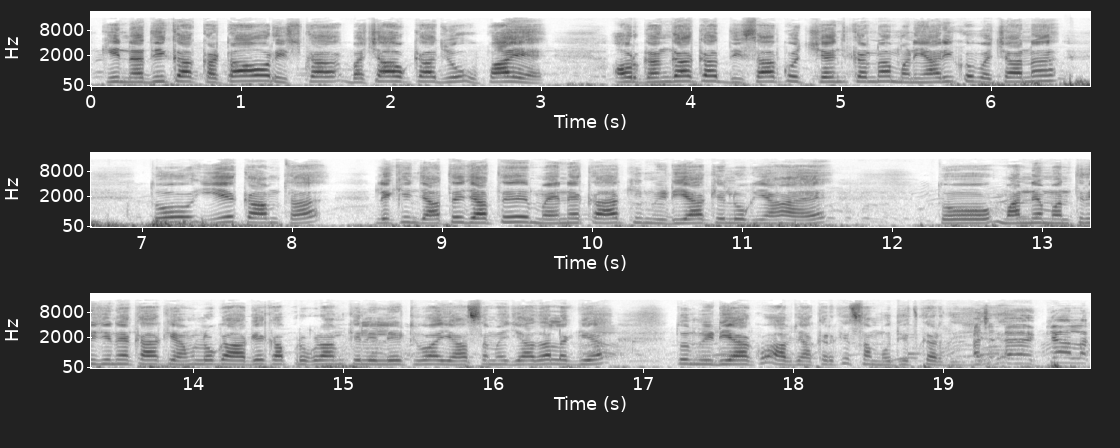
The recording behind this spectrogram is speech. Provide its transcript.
कि नदी का कटाव और इसका बचाव का जो उपाय है और गंगा का दिशा को चेंज करना, मनिहारी को बचाना तो ये काम था। लेकिन जाते जाते मैंने कहा कि मीडिया के लोग यहाँ है तो माननीय मंत्री जी ने कहा कि हम लोग आगे का प्रोग्राम के लिए लेट हुआ, यहाँ समय ज़्यादा लग गया तो मीडिया को आप जाकर के संबोधित कर दीजिए। अच्छा क्या लग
